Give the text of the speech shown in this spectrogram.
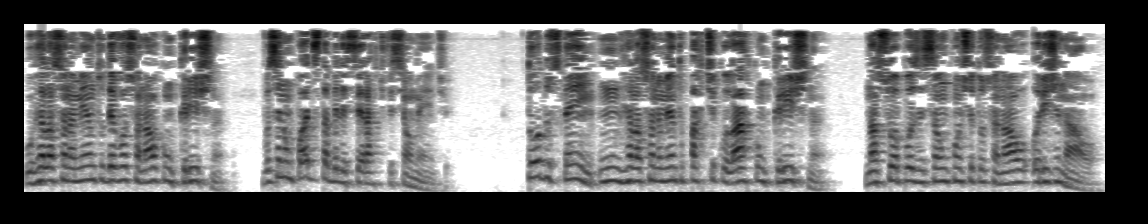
O relacionamento devocional com Krishna. Você não pode estabelecer artificialmente. Todos têm um relacionamento particular com Krishna, na sua posição constitucional original.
